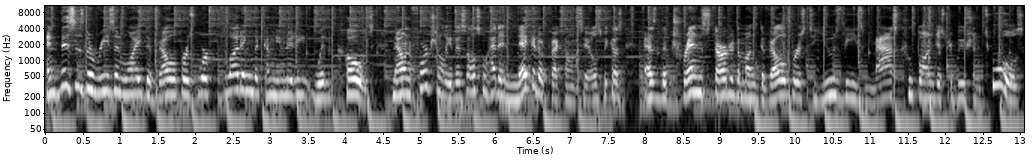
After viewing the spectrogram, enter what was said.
And this is the reason why developers were flooding the community with codes. Now, unfortunately, this also had a negative effect on sales because as the trend started among developers to use these mass coupon distribution tools,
